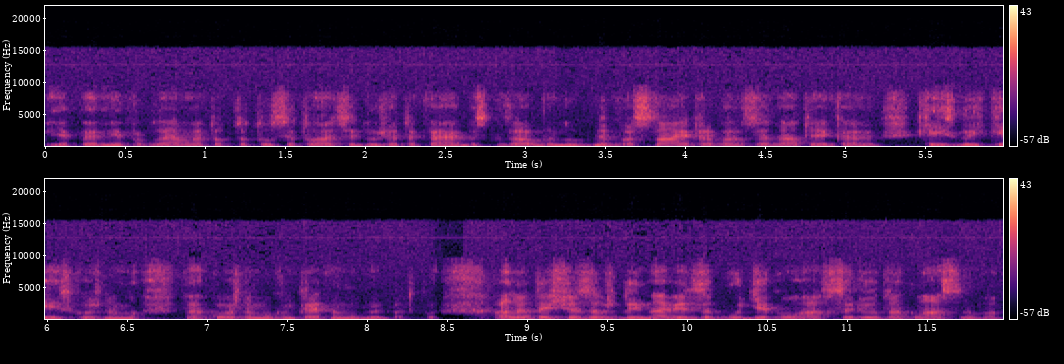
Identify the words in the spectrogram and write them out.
Є певні проблеми. Тобто тут ситуація дуже така, я би сказав би, ну непроста, і треба розглядати, як кажуть, кейс бай кейс кожному е, кожному конкретному випадку. Але те, що завжди, навіть за будь-якого абсолютно класного,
